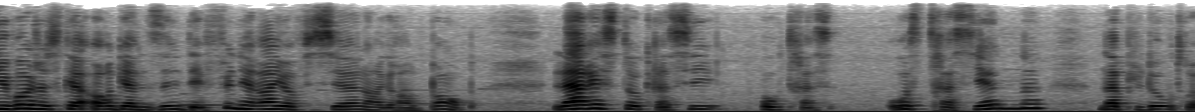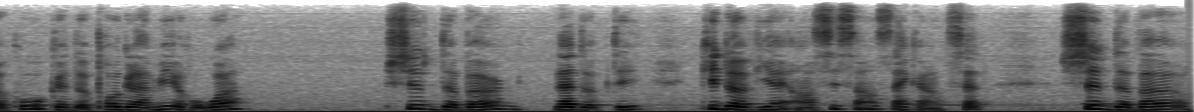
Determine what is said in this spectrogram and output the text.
et va jusqu'à organiser des funérailles officielles en grande pompe. l'aristocratie austrasienne n'a plus d'autre cours que de proclamer roi Childebert l'adopté, qui devient en 657 Childebert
